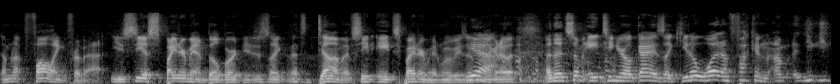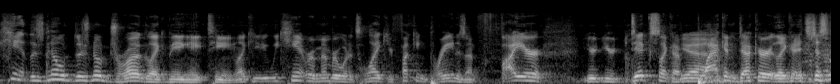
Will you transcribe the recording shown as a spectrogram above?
I'm not falling for that. You see a Spider-Man billboard and you're just like, that's dumb. I've seen eight Spider-Man movies. I'm Yeah. not gonna. And then some 18 year old guy is like, you know what? I'm fucking. I'm, you, you can't. There's no. There's no drug like being 18. Like you, we can't remember what it's like. Your fucking brain is on fire. Your your dick's like a Yeah. Black and Decker. Like it's just.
